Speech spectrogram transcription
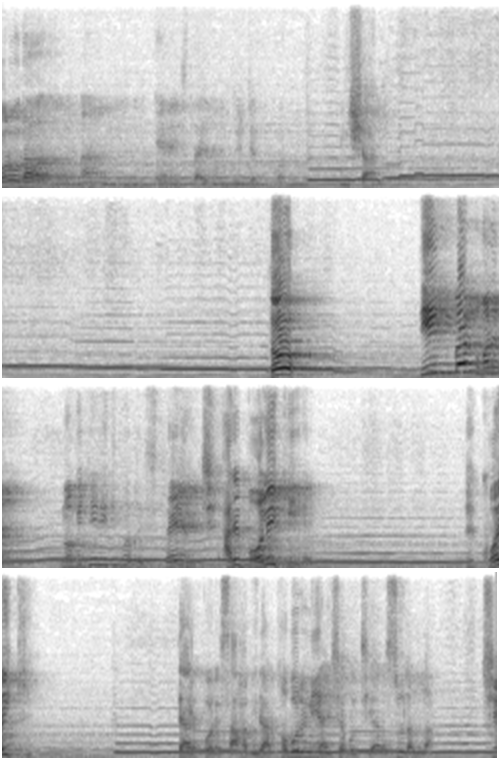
ওরও দাওয়াত দিবেন না? এম ইস্তাইনুল দুইজন ইনশাআল্লাহ। তো, তিনবার মানে নবীজি রীতিমতো স্ট্রেঞ্জ আরে বলে কি হে কয় কি? তারপরে সাহাবিরা খবর নিয়ে আইসা বলছি আর রসুল আল্লাহ সে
